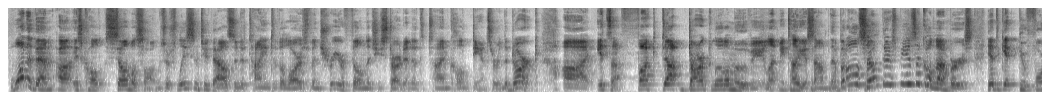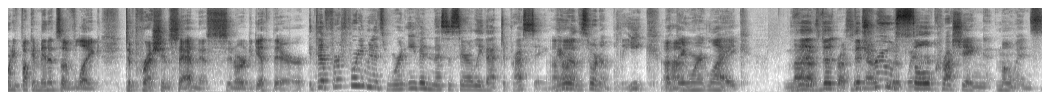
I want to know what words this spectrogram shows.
One of them uh, is called Selma Songs. It was released in 2000 to tie into the Lars von Trier film that she starred in at the time called Dancer in the Dark. Uh, it's a fucked up, dark little movie, let me tell you something. But also, there's musical numbers. You have to get through 40 fucking minutes of, like, depression, sadness in order to get there. The first 40 minutes weren't even necessarily that depressing. They Uh-huh. were sort of bleak, but Uh-huh. they weren't like Not the the, the true soul crushing moments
